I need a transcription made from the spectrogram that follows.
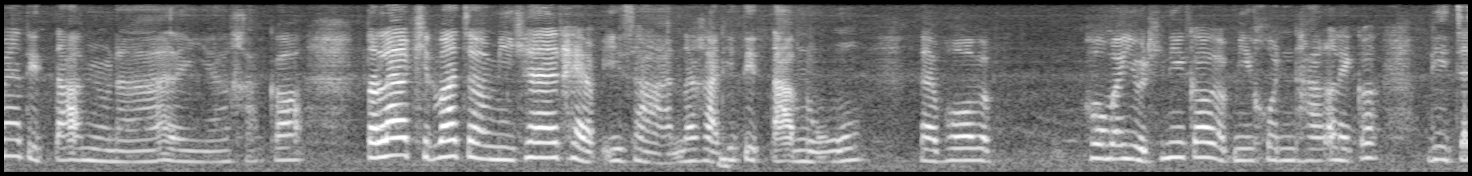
แม่ติดตามอยู่นะอะไรอย่างเงี้ยค่ะ ก็ตอนแรกคิดว่าจะมีแค่แถบอีสานนะคะ ที่ติดตามหนู แต่พอแบบพอมาอยู่ที่นี่ก็แบบมีคนทักอะไรก็ดีใจ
